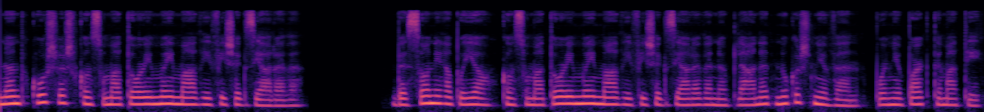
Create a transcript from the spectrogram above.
Nëntë Kush është konsumatori më i madh i fishekzjarreve? Besoni apo jo, konsumatori më i madh i fishekzjarreve në planet nuk është një vend, por një park tematik.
